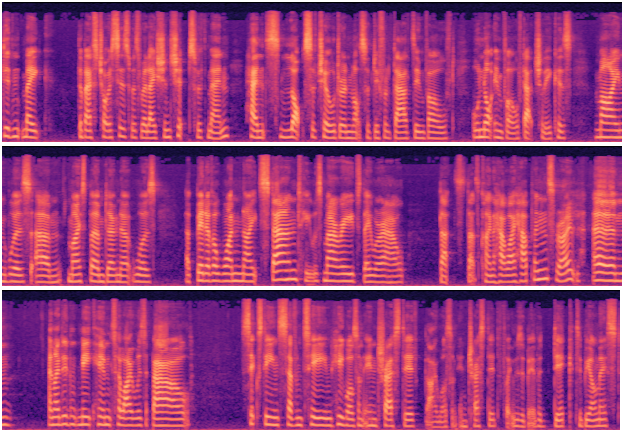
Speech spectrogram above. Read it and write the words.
didn't make the best choices with relationships with men, hence lots of children, lots of different dads involved, or not involved actually, because mine was um, my sperm donor was a bit of a one night stand. He was married, they were out that's that's kind of how I happened. Right. Um, and I didn't meet him till I was about 16, 17. He wasn't interested. I wasn't interested. Thought he was a bit of a dick, to be honest.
